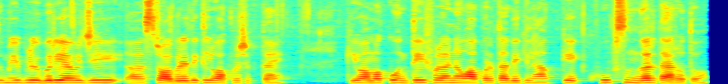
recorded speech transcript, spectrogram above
तुम्ही ब्लूबेरीऐवजी स्ट्रॉबेरी देखील वापरू शकताय. किंवा मग कोणतीही फळं न वापरता देखील हा केक खूप सुंदर तयार होतो.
